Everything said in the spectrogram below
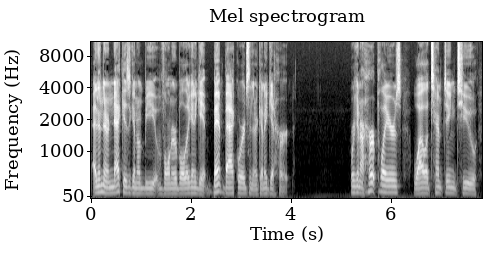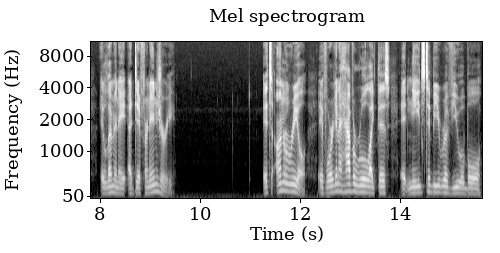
and then their neck is going to be vulnerable. They're going to get bent backwards and they're going to get hurt. We're going to hurt players while attempting to eliminate a different injury. It's unreal. If we're going to have a rule like this, it needs to be reviewable.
